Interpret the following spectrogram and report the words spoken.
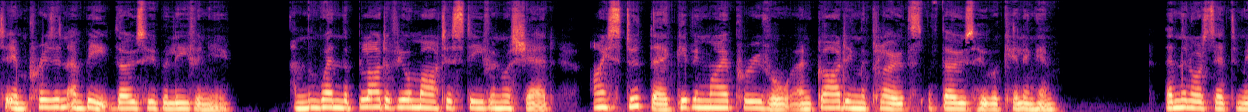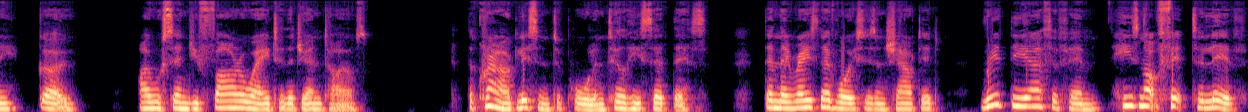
to imprison and beat those who believe in you. And when the blood of your martyr Stephen was shed, I stood there giving my approval and guarding the clothes of those who were killing him. Then the Lord said to me, Go, I will send you far away to the Gentiles. The crowd listened to Paul until he said this. Then they raised their voices and shouted, Rid the earth of him! He's not fit to live!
